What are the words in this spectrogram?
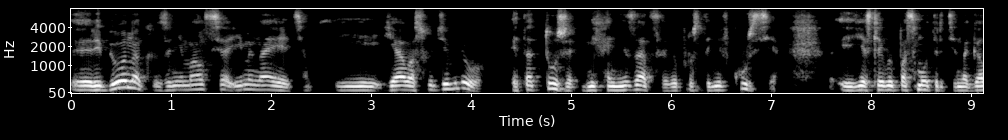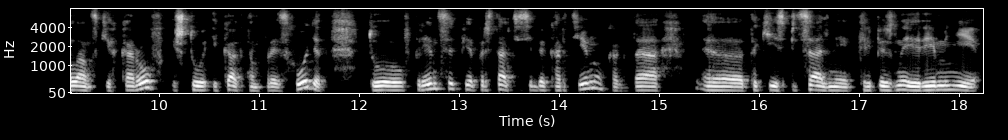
э, ребенок занимался именно этим. И я вас удивлю, это тоже механизация, вы просто не в курсе. И если вы посмотрите на голландских коров и что и как там происходит, то, в принципе, представьте себе картину, когда э, такие специальные крепежные ремни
